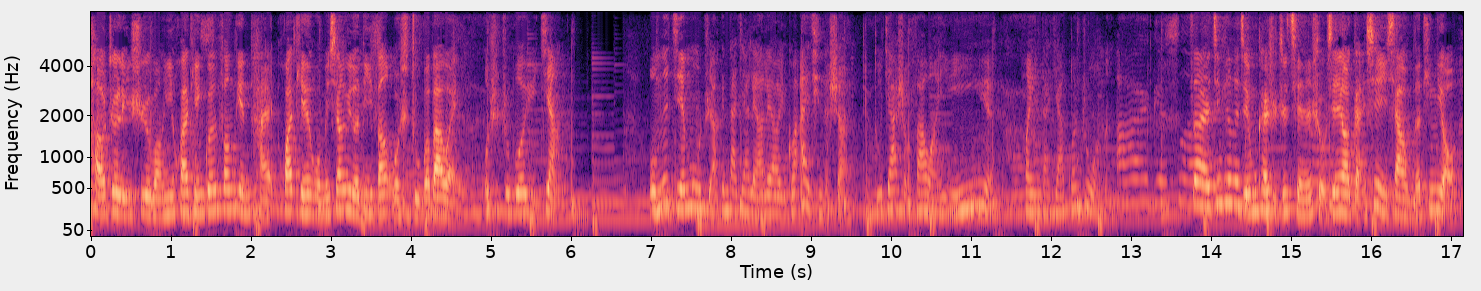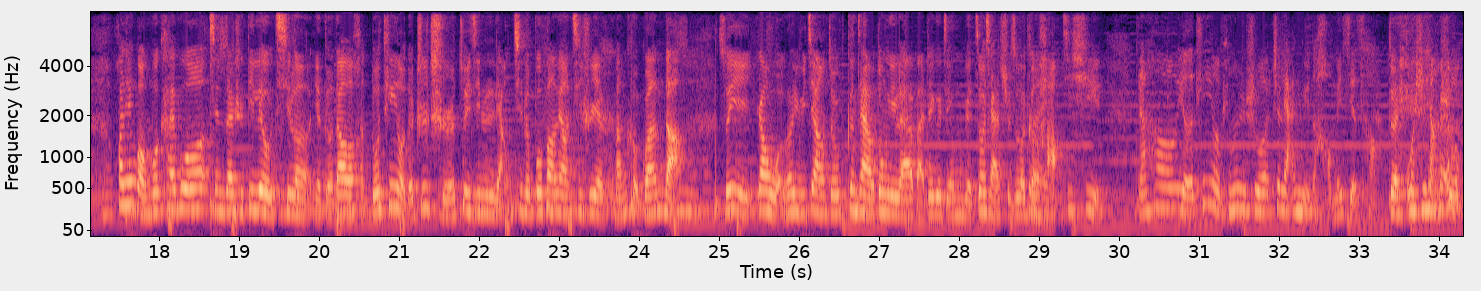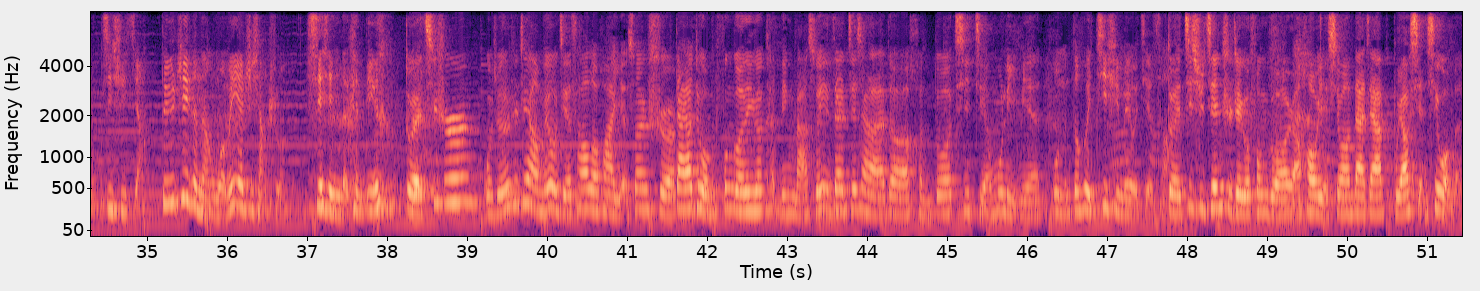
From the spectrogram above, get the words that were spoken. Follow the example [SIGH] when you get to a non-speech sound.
好，这里是网易花田官方电台《花田我们相遇的地方》，我是主播八尾，我是主播于酱。我们的节目主要跟大家聊聊有关爱情的事儿，独家首发网易云音乐，欢迎大家关注我们。在今天的节目开始之前，首先要感谢一下我们的听友。花田广播开播现在是第六期了，也得到了很多听友的支持，最近两期的播放量其实也蛮可观的，所以让我和鱼酱就更加有动力来把这个节目给做下去，做得更好，继续。然后有的听友评论说这俩女的好没节操，对我只想说 [LAUGHS] 继续讲。对于这个呢，我们也只想说谢谢你的肯定。对，其实我觉得是这样，没有节操的话，也算是大家对我们风格的一个肯定吧。所以在接下来的很多期节目里面，我们都会继续没有节操，对，继续坚持这个风格，然后也希望大家不要嫌弃我们。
